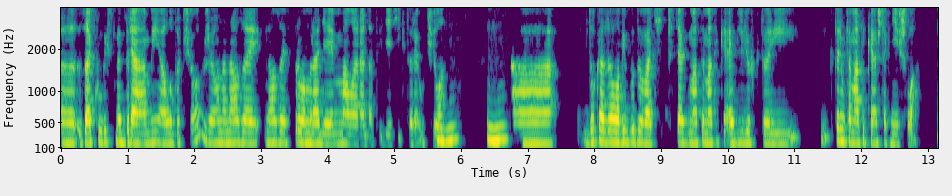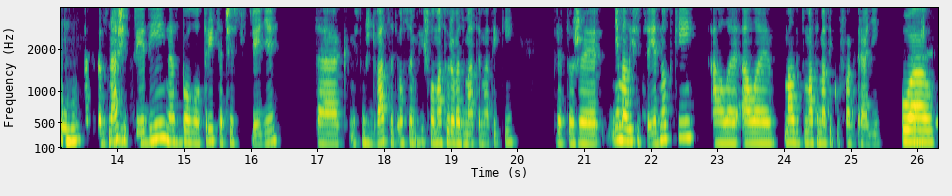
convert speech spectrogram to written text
uh, zákulisné drámy alebo čo, že ona naozaj, naozaj v prvom rade mala rada tie deti, ktoré učila. Mm-hmm. A dokázala vybudovať vzťah k matematike aj v ľuďoch, ktorí, ktorým tá matika až tak nešla. Mm-hmm. Napríklad z našej triedy, nás bolo 36 v triede, tak myslím, že 28 išlo maturovať z matematiky, pretože nemali síce jednotky, ale, ale mali tú matematiku fakt radi. Wow. Takže,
